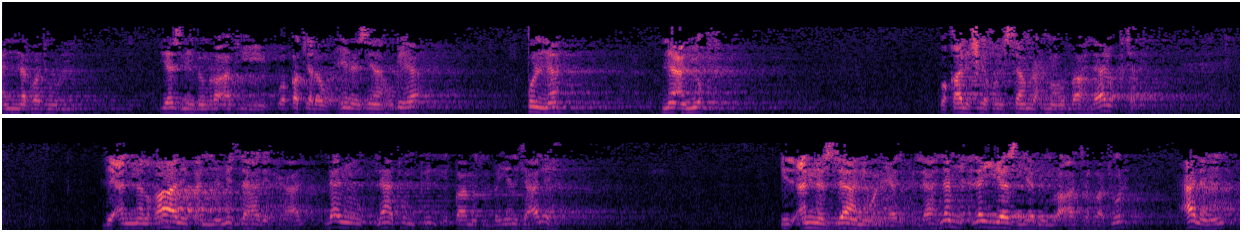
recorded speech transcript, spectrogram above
أن الرجل يزني بامرأته وقتله حين زناه بها؟ قلنا نعم يقتل. وقال شيخ الإسلام رحمه الله لا يقتل لأن الغالب أن مثل هذه الحال لا لا تمكن إقامة البينة عليها. إذ أن الزاني والعياذ بالله لم لن يزني بامرأة الرجل علنا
